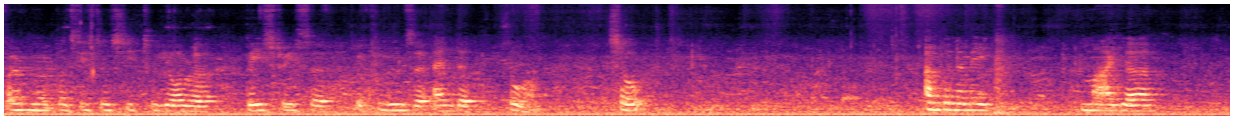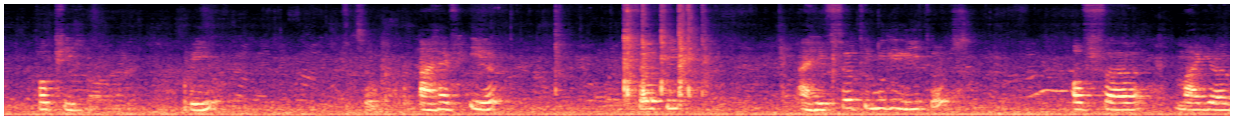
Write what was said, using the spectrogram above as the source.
firmer consistency to your uh, pastries, creams, and so on. So I'm gonna make my poppy cream. So I have here 30, I have 30 milliliters of uh, my uh,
